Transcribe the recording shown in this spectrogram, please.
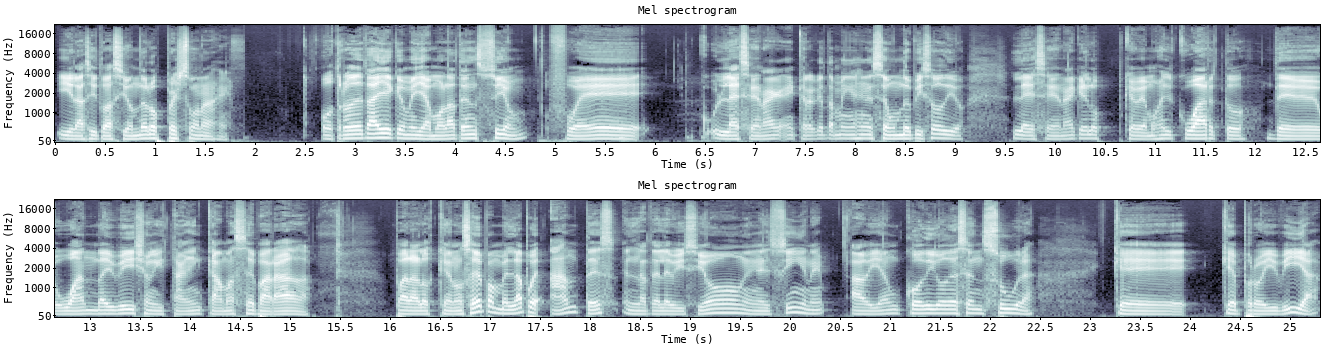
y la situación de los personajes. Otro detalle que me llamó la atención fue la escena, creo que también es en el segundo episodio, la escena que, los, que vemos el cuarto de Wanda y Vision y están en camas separadas. Para los que no sepan, ¿verdad? Pues antes en la televisión, en el cine, había un código de censura que, que prohibía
